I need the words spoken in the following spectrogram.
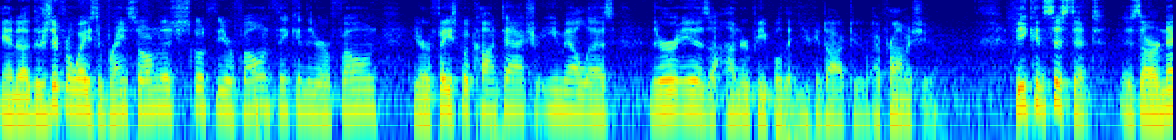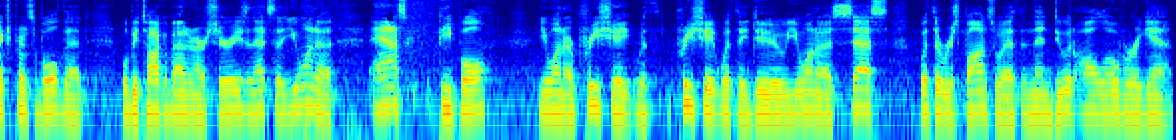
And uh, there's different ways to brainstorm this. Just go to your phone, think in your phone, your Facebook contacts, your email list. There is a hundred people that you can talk to. I promise you. Be consistent is our next principle that we'll be talking about in our series, and that's that you want to ask people you want to appreciate with appreciate what they do you want to assess what their response with and then do it all over again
